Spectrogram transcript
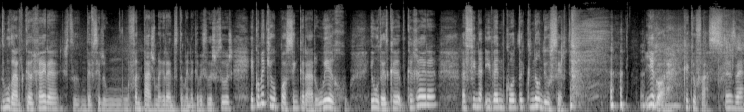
de mudar de carreira? Isto deve ser um, um fantasma grande também na cabeça das pessoas. É como é que eu posso encarar o erro? Eu mudei de, ca- de carreira afina, e dei-me conta que não deu certo. E agora? O que é que eu faço? Pois é.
